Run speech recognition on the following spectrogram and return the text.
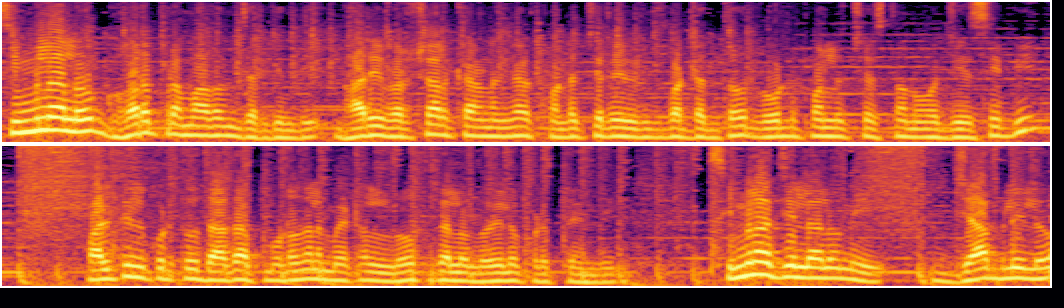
సిమ్లాలో ఘోర ప్రమాదం జరిగింది. భారీ వర్షాల కారణంగా కొండ విరిగిపడడంతో రోడ్డు పనులు చేస్తున్న ఓ జేసీబీ పల్టీలు కొడుతూ దాదాపు మూడు వందల మీటర్ల లోతుగల లోయలో పడిపోయింది. సిమ్లా జిల్లాలోని జాబ్లీలో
